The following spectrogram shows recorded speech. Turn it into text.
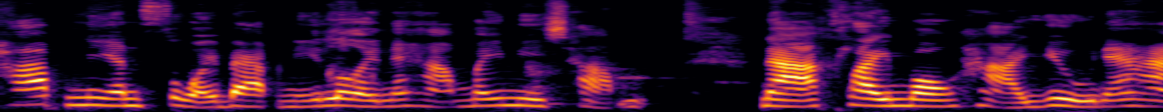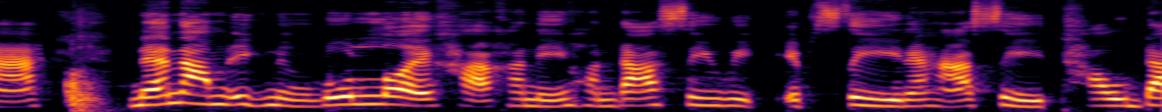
ภาพเนียนสวยแบบนี้เลยนะคะ ไม่มีช้ำนะใครมองหาอยู่นะคะ แนะนำอีกหนึ่งรุ่นเลยค่ะคันนี้ Honda Civic FC นะคะ สีเทาด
